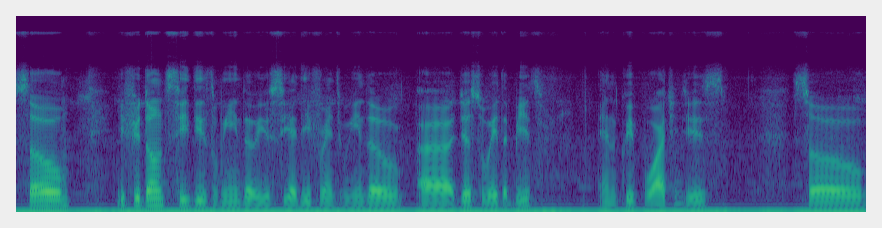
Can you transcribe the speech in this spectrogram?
so if you don't see this window you see a different window. Uh, just wait a bit and keep watching this. So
